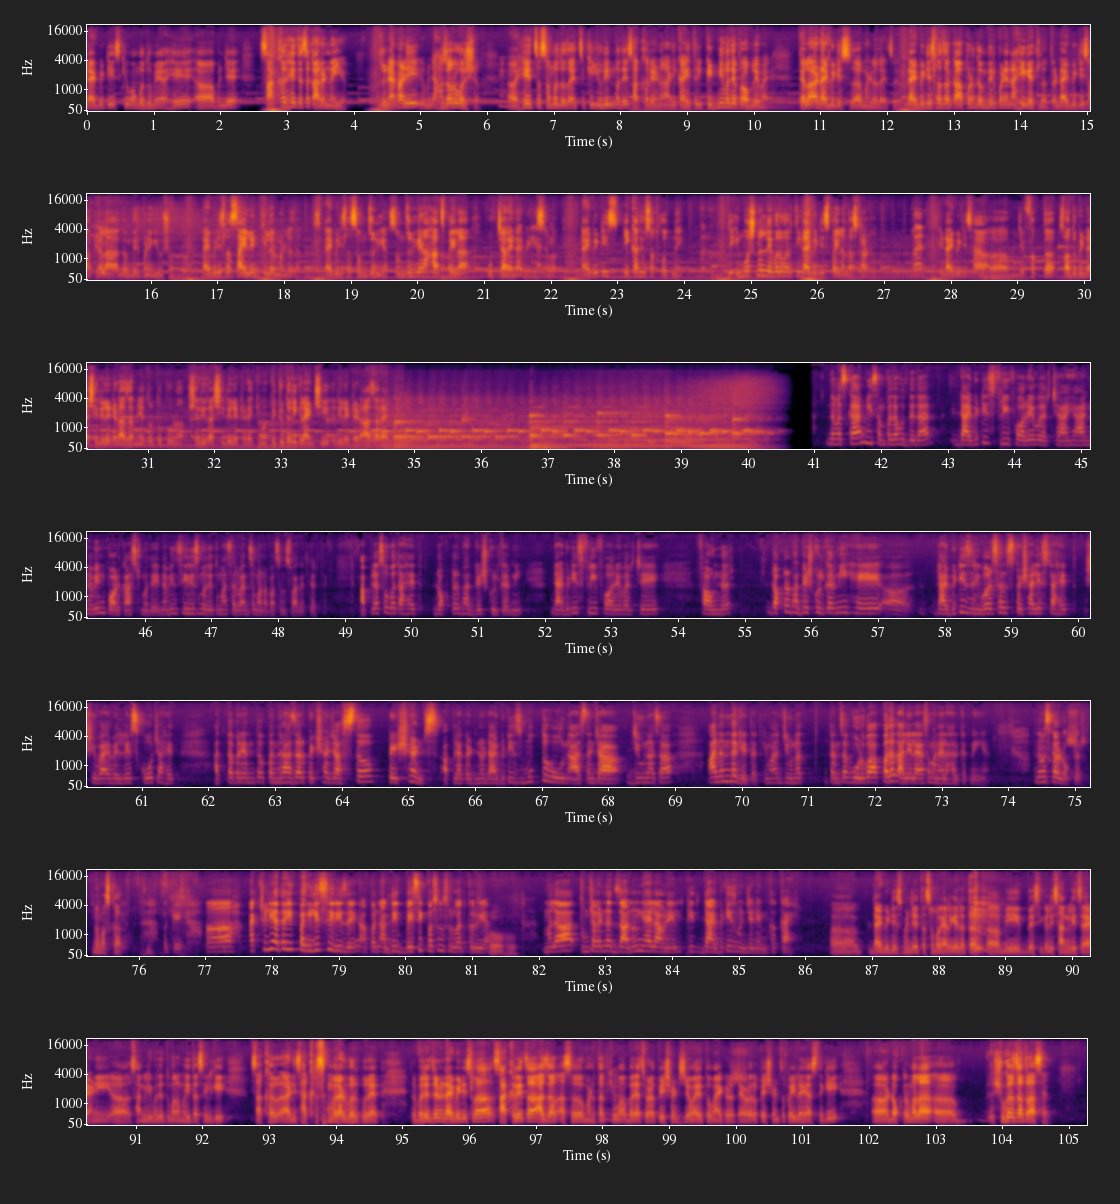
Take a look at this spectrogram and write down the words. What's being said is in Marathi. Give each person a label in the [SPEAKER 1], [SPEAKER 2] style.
[SPEAKER 1] डायबिटीस किंवा मधुमेह हे म्हणजे साखर हे त्याचं कारण नाही आहे जुन्या काळी म्हणजे हजारो वर्ष हेच समजलं जायचं की युरिनमध्ये साखर येणं आणि काहीतरी किडनीमध्ये प्रॉब्लेम आहे त्याला डायबिटीस म्हणलं जायचं. डायबिटीसला जर का आपण गंभीरपणे नाही घेतलं तर डायबिटीस आपल्याला गंभीरपणे घेऊ शकतो. डायबिटीसला सायलेंट किलर म्हटलं जातं. डायबिटीसला समजून घ्या. समजून घेणं हाच पहिला उपचार आहे डायबिटीसच्या. बाबतीत डायबिटीस एका दिवसात होत नाही. म्हणजे इमोशनल लेवलवरती डायबिटीस पहिल्यांदा स्टार्ट होतो.
[SPEAKER 2] बर.
[SPEAKER 1] की डायबिटीस हा म्हणजे फक्त स्वादुपिंडाशी रिलेटेड आजार नाही तर तो पूर्ण शरीराशी रिलेटेड आहे किंवा पिट्युटरी ग्लँडशी रिलेटेड आजार आहे.
[SPEAKER 2] नमस्कार मी Sampada Huddedar. Diabetes free for एव्हरच्या ह्या नवीन पॉडकास्टमध्ये नवीन सिरीजमध्ये तुम्हा सर्वांचं मनापासून स्वागत करते. आपल्यासोबत आहेत doctor Bhagyesh Kulkarni diabetes free for एव्हरचे founder doctor Bhagyesh Kulkarni हे डायबिटीज रिव्हर्सल स्पेशालिस्ट आहेत शिवाय वेलनेस कोच आहेत. आत्तापर्यंत पंधरा हजारपेक्षा जास्त पेशंट्स आपल्याकडनं डायबिटीज मुक्त होऊन आज त्यांच्या जीवनाचा आनंद घेतात किंवा जीवनात त्यांचा गोडवा परत आलेला आहे असं म्हणायला हरकत नाही आहे. नमस्कार डॉक्टर
[SPEAKER 1] नमस्कार.
[SPEAKER 2] ओके ॲक्च्युली आता ही पहिलीच सिरीज आहे. आपण अगदी बेसिकपासून सुरुवात करूया.
[SPEAKER 1] हो हो.
[SPEAKER 2] मला तुमच्याकडनं जाणून घ्यायला आवडेल की डायबिटीज म्हणजे नेमकं काय?
[SPEAKER 1] डायबिटीस म्हणजे तसं बघायला गेलं तर मी बेसिकली सांगलीच आहे आणि सांगलीमध्ये तुम्हाला माहीत असेल की साखर आणि साखर सम्राट भरपूर आहेत. तर बरेच जण डायबिटीसला साखरेचा आजार असं म्हणतात किंवा बऱ्याच वेळा पेशंट्स जेव्हा येतो माझ्याकडं त्यावेळेला पेशंटचं पहिलं हे असतं की डॉक्टर मला शुगरचा त्रास आहे.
